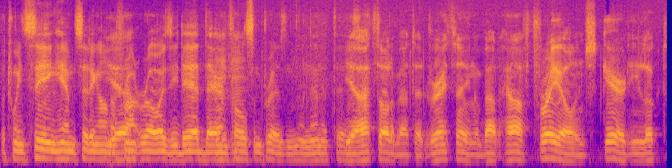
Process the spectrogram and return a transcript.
between seeing him sitting on the front row as he did there in Mhm. Folsom Prison, and then at this. Yeah, I thought about that very thing, about how frail and scared he looked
